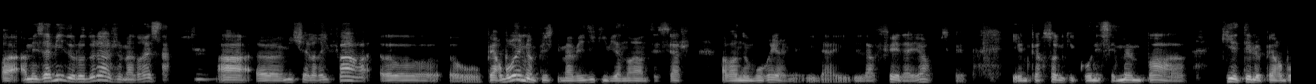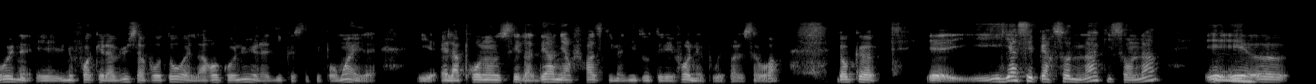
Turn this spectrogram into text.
à, mes amis de l'au-delà, je m'adresse à, euh, Michel Riffard, euh, au Père Brune, puisqu'il m'avait dit qu'il viendrait en TCH avant de mourir, il l'a fait d'ailleurs, puisqu'il y a une personne qui ne connaissait même pas euh, qui était le Père Brune, et une fois qu'elle a vu sa photo, elle l'a reconnu, elle a dit que c'était pour moi, et, elle a prononcé la dernière phrase qu'il m'a dite au téléphone, elle ne pouvait pas le savoir. Donc, il y a ces personnes-là qui sont là. Et, mmh. euh,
